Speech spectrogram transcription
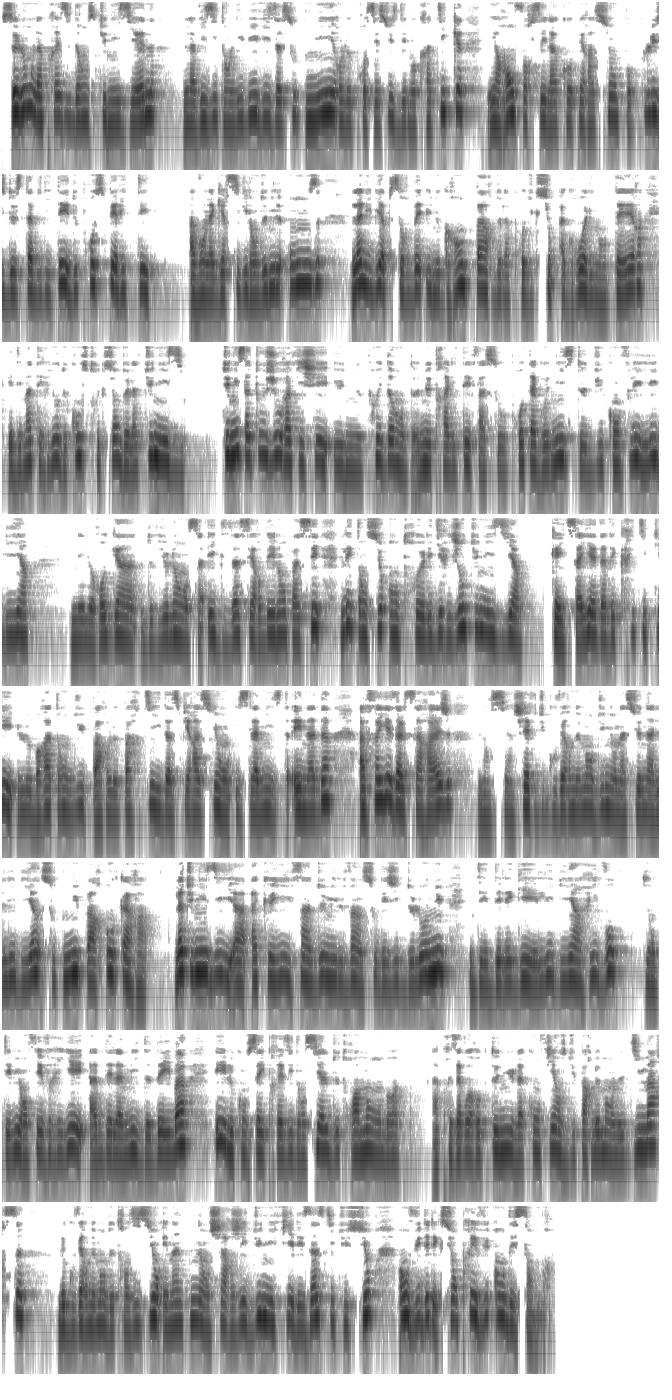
Selon la présidence tunisienne, la visite en Libye vise à soutenir le processus démocratique et à renforcer la coopération pour plus de stabilité et de prospérité. Avant la guerre civile en 2011, la Libye absorbait une grande part de la production agroalimentaire et des matériaux de construction de la Tunisie. Tunis a toujours affiché une prudente neutralité face aux protagonistes du conflit libyen, mais le regain de violence a exacerbé l'an passé les tensions entre les dirigeants tunisiens. Kate Sayed avait critiqué le bras tendu par le parti d'inspiration islamiste Ennahda à Fayez al-Sarraj, l'ancien chef du gouvernement d'union nationale libyen soutenu par Ankara. La Tunisie a accueilli fin 2020 sous l'égide de l'ONU des délégués libyens rivaux qui ont élu en février Abdelhamid Deiba et le conseil présidentiel de trois membres. Après avoir obtenu la confiance du Parlement le 10 mars, le gouvernement de transition est maintenant chargé d'unifier les institutions en vue d'élections prévues en décembre.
